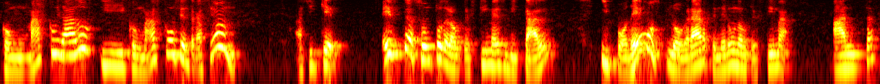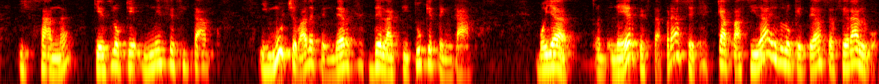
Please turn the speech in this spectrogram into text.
con más cuidado y con más concentración. Así que este asunto de la autoestima es vital y podemos lograr tener una autoestima alta y sana, que es lo que necesitamos. Y mucho va a depender de la actitud que tengamos. Voy a leerte esta frase. Capacidad es lo que te hace hacer algo.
